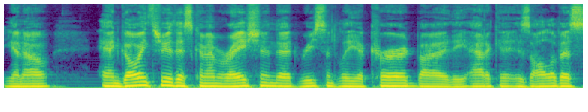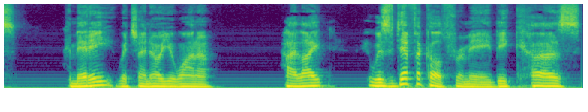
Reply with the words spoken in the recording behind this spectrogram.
You know, and going through this commemoration that recently occurred by the Attica is All of Us committee, which I know you want to highlight, it was difficult for me because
